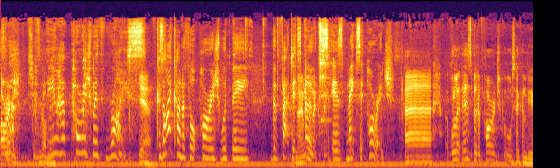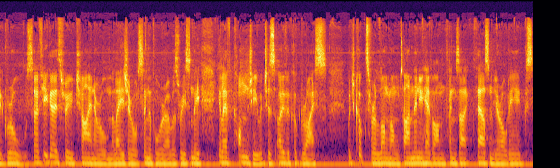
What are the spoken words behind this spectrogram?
porridge. It's rubbish. You have porridge with rice? Yeah. Because I kind of thought porridge would be... The fact it's No oats mixing. is makes it porridge. Uh, well, it is, but a porridge also can be a gruel. So if you go through China or Malaysia or Singapore, where I was recently, you'll have congee, which is overcooked rice, which cooks for a long, long time. Then you have on things like thousand-year-old eggs.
